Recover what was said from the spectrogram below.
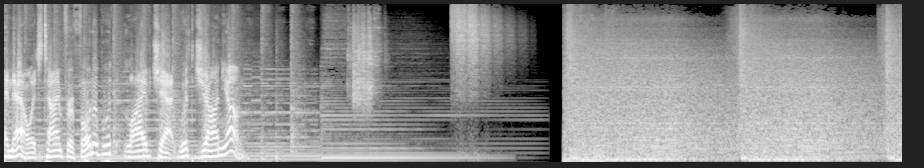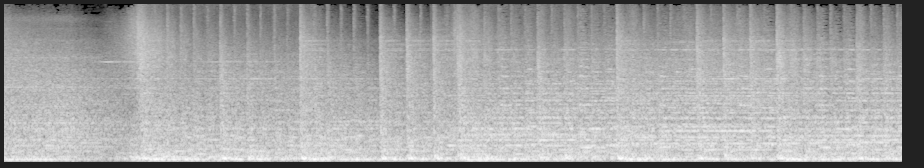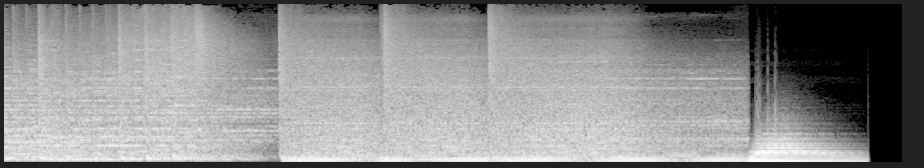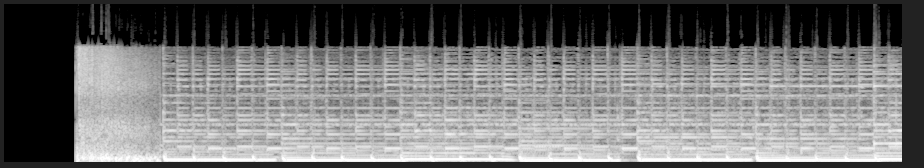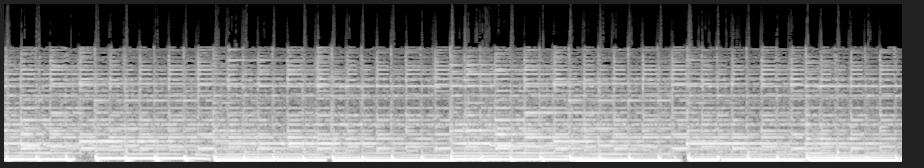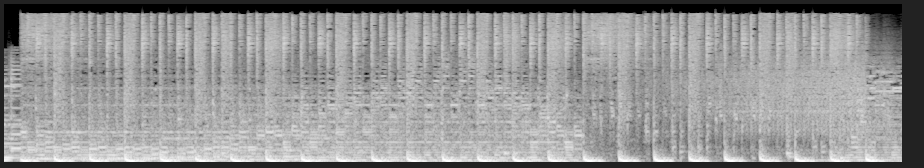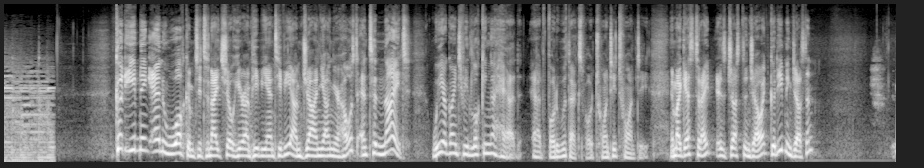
And now it's time for Photo Booth Live Chat with John Young. Evening and welcome to tonight's show here on PBN TV. I'm John Young, your host, and tonight we are going to be looking ahead at Photo Booth Expo 2020. And my guest tonight is Justin Jowett. Good evening, Justin.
